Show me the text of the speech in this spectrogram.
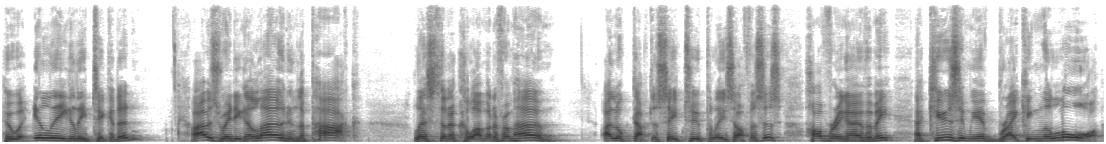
who were illegally ticketed. I was reading alone in the park, less than a kilometre from home. I looked up to see two police officers hovering over me, accusing me of breaking the law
